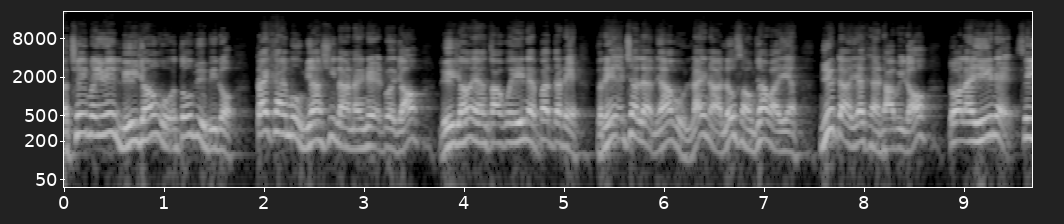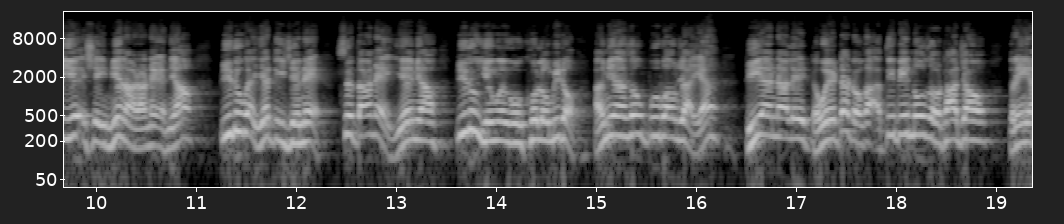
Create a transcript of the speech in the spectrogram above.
အချိန်မရွေးလေကြောင်းကိုအသုံးပြုပြီးတော့တိုက်ခိုက်မှုများရှိလာနိုင်တဲ့အတွက်ကြောင့်လေကြောင်းရန်ကာကွယ်ရေးနဲ့ပတ်သက်တဲ့သတင်းအချက်အလက်များကိုလိုက်နာလှုပ်ဆောင်ကြပါရန်မြစ်တာရက်ခံထားပြီးတော့တော်လှန်ရေးနဲ့စစ်ရေးအရှိန်မြင့်လာတာနဲ့အမျှပြည်သူ့ဘက်ရက်တီခြင်းနဲ့စစ်သားနဲ့ရဲများပြည်သူရင်ဝင်ကိုခိုလုံပြီးတော့အမြန်ဆုံးပူးပေါင်းကြရန် DNL ဒဝဲတက်တော်ကအသိပေးနှိုးဆော်ထားကြောင်းသတင်းရ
